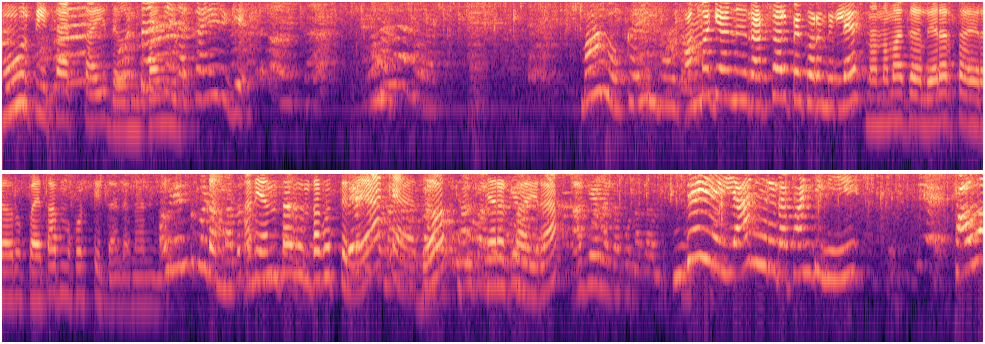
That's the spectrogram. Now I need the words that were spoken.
ಮೂರು ಪೀಸ್ ಆಗ್ತಾ ಇದೆ ಒಂದು ಬಂಗುಡೆ. ಅಮ್ಮಗೆ ಎರಡು ಸಾವಿರ ರೂಪಾಯಿ ಕೊರಂದಿರ್ಲೆ ನನ್ನ ಮಗ ಎರಡು ಸಾವಿರ ರೂಪಾಯಿ ತಂದು ಕೊಟ್ಟಿದ್ದಲ್ಲ ನನಗೆ. ಅದು ಎಂತದ್ದು ಅಂತ ಗೊತ್ತಿಲ್ಲ. ಯಾಕೆ ಅದು? ಎರಡು ಸಾವಿರ? ಇದೇ ಯಾನ್ ಪಂಡಿನಿ? ಪವಾ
